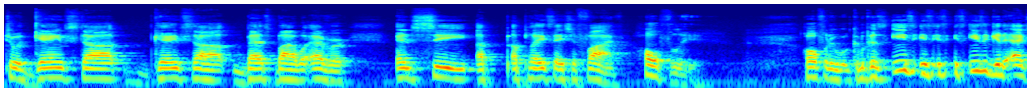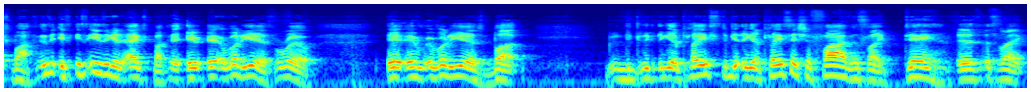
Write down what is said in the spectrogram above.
to a GameStop, GameStop, Best Buy, whatever, and see a, a PlayStation 5. Hopefully. Hopefully, because it's easy, it's, it's easy to get an Xbox. It's, it's, it's easy to get an Xbox. It, it, it really is, for real. It, it, it really is. But to get a place to get, to get a PlayStation Five, it's like damn. It's, it's like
